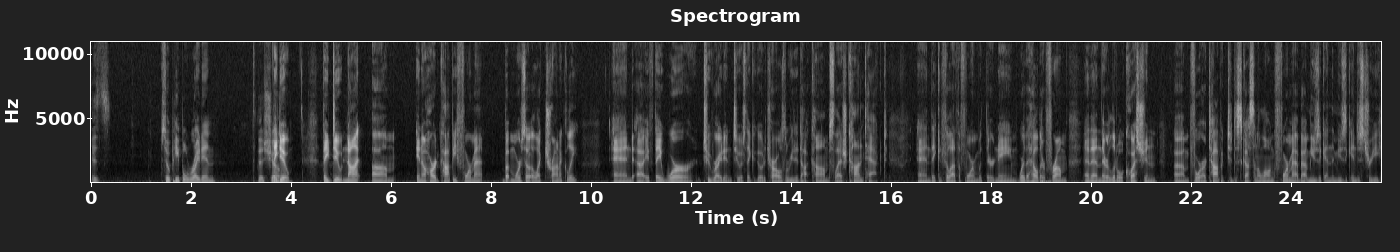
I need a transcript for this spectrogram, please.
Is so people write in to the show. They do. They do. Not um, in a hard copy format, but more so electronically. And uh, if they were to write into us, they could go to charleslorita.com slash contact and they can fill out the form with their name, where the hell they're from, and then their little question um, for our topic to discuss in a long format about music and the music industry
